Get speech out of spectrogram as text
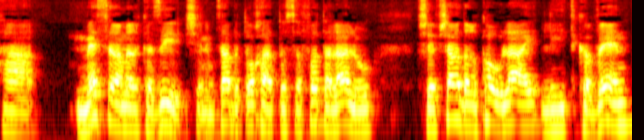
המסר המרכזי שנמצא בתוך התוספות הללו, שאפשר דרכו אולי להתכוון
